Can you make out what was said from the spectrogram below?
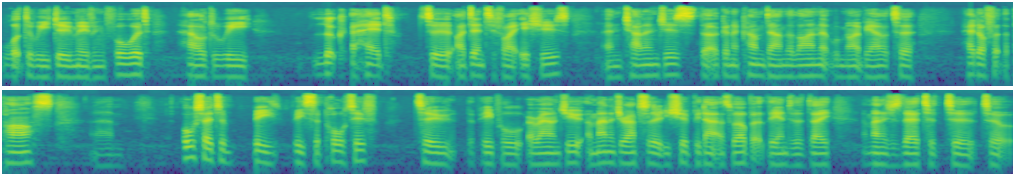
what do we do moving forward? How do we look ahead to identify issues and challenges that are going to come down the line that we might be able to head off at the pass? Um, also, to be be supportive to the people around you. A manager absolutely should be that as well, but at the end of the day, a manager's there to, to, to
